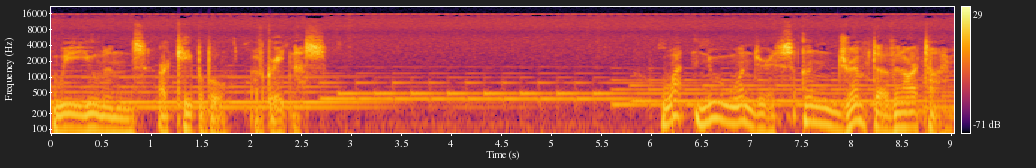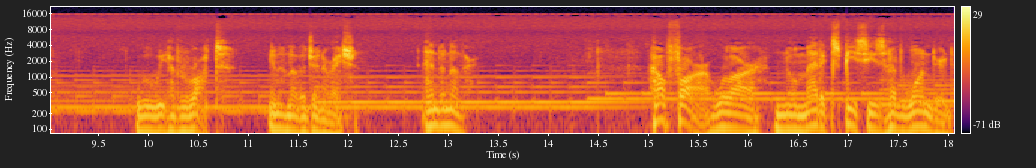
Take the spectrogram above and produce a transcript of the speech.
we humans are capable of greatness. What new wonders undreamt of in our time will we have wrought in another generation and another? How far will our nomadic species have wandered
